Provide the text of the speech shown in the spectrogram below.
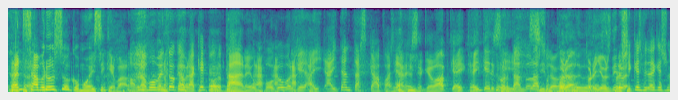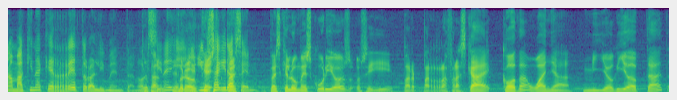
Tan sabroso como ese kebab. Habrá un momento que habrá que cortar, ¿eh? Un poco, porque hay, hay tantas capas ya en ese kebab que hay que, hay que ir Sí, cortándolas un poco. dudas. Però jo us diré... Però sí que és veritat que és una màquina que retroalimenta no? el Total. cine i, Però el i ho que- seguirà fent. Que el més curiós, o sigui, per, per refrescar, eh, Coda guanya millor guió adaptat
